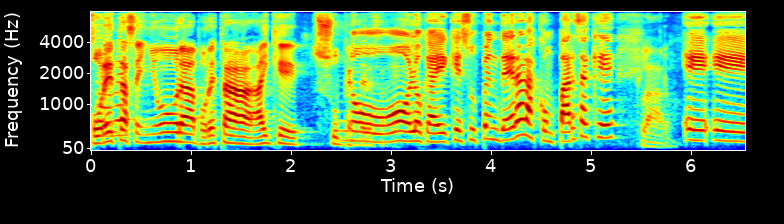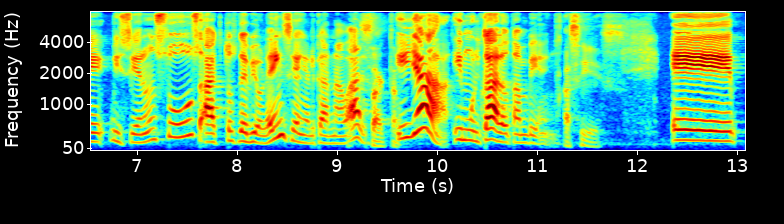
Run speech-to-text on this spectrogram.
por esta señora, por esta hay que suspender. no, lo que hay que suspender a las comparsas que Claro. eh, eh, hicieron sus actos de violencia en el carnaval. Exactamente. Y ya, y multarlo también. Así es. Eh,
